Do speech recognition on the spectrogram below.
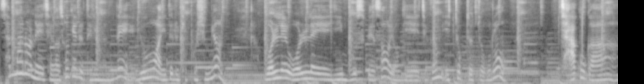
3만 원에 제가 소개를 드리는데 요 아이들 이렇게 보시면 원래 원래 이 모습에서 여기에 지금 이쪽 저쪽으로 자구가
